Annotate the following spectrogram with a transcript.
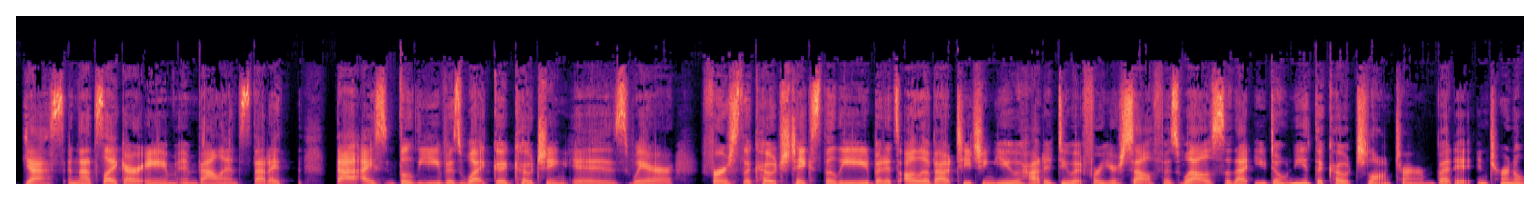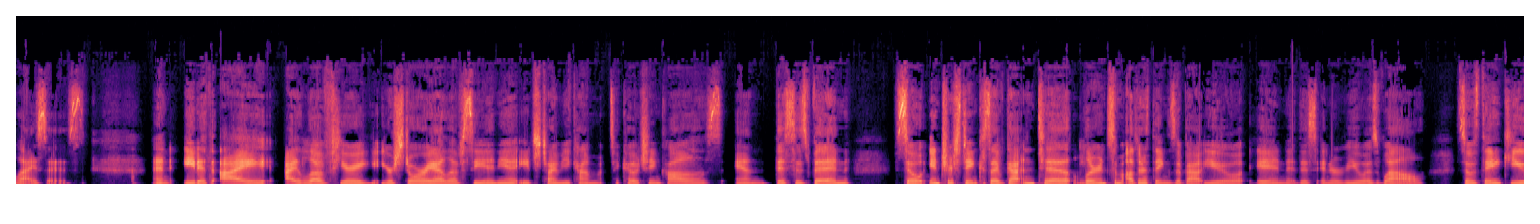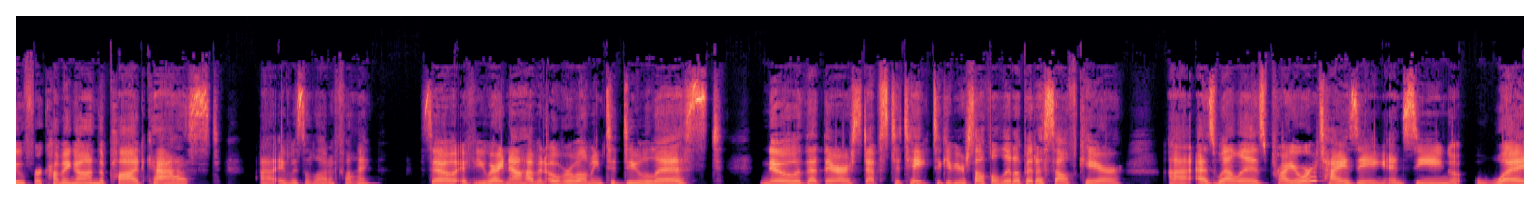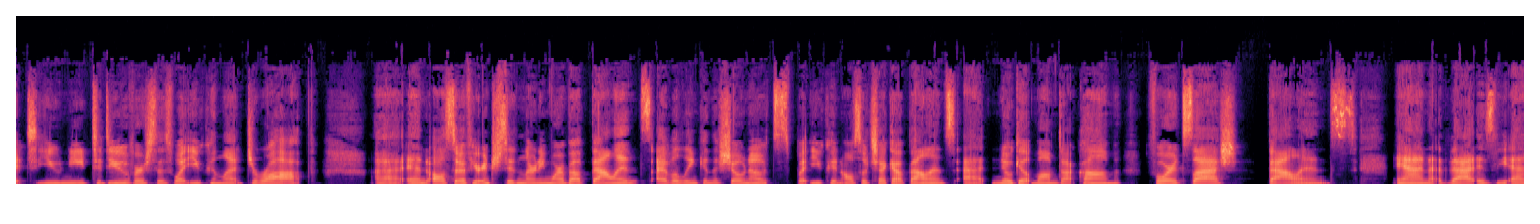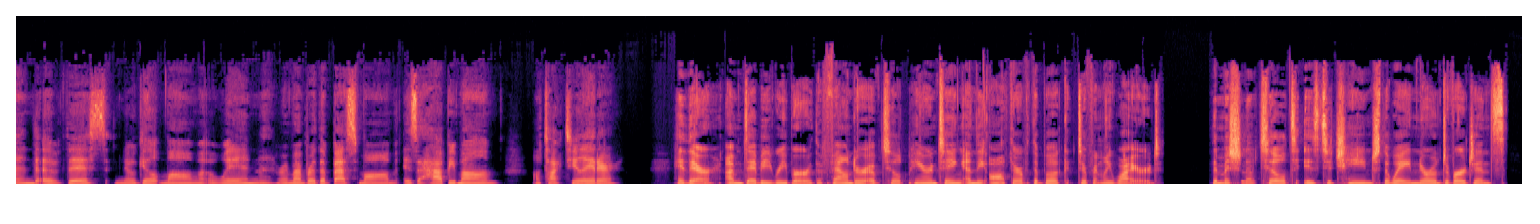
Yes, and that's like our aim in balance. That I that I believe is what good coaching is, where first the coach takes the lead, but it's all about teaching you how to do it for yourself as well so that you don't need the coach long term, but it internalizes. And Edith, I I love hearing your story. I love seeing you each time you come to coaching calls, and this has been so interesting because I've gotten to learn some other things about you in this interview as well. So thank you for coming on the podcast. Uh, it was a lot of fun. So if you right now have an overwhelming to do list, know that there are steps to take to give yourself a little bit of self care. Uh, as well as prioritizing and seeing what you need to do versus what you can let drop. Uh, and also, if you're interested in learning more about balance, I have a link in the show notes, but you can also check out balance at noguiltmom.com forward slash balance. And that is the end of this No Guilt Mom win. Remember, the best mom is a happy mom. I'll talk to you later. Hey there, I'm Debbie Reber, the founder of Tilt Parenting and the author of the book Differently Wired. The mission of Tilt is to change the way neurodivergence,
